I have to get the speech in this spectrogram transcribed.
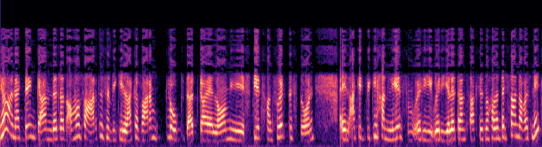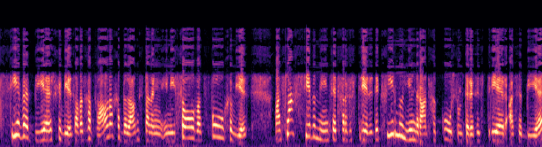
Ja, en ek dink um, dit laat almal se harte so 'n bietjie lekker warm klop dat Kyalami steeds gaan voortbestaan. En ek het bietjie gaan lees oor die oor die hele transaksie. Dit is nogal interessant. Daar was net 7 beers gewees. Daar was geweldige belangstelling en die saal was vol gewees. Maar slegs 7 mense het geregistreer. Dit het 4 miljoen rand gekos om te registreer as 'n beer.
